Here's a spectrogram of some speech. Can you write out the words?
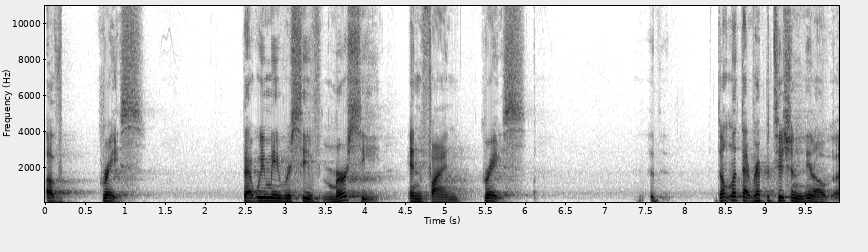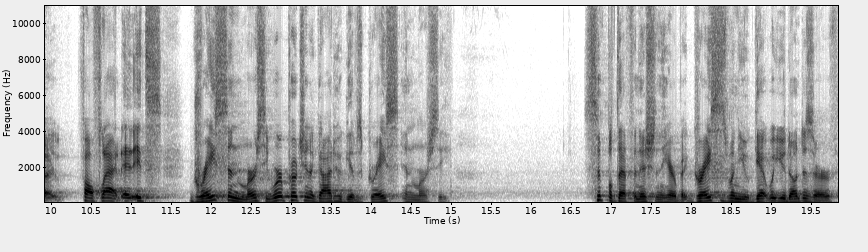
of grace, that we may receive mercy and find grace. Don't let that repetition, you know, uh, fall flat. It's, Grace and mercy. We're approaching a God who gives grace and mercy. Simple definition here, but grace is when you get what you don't deserve,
